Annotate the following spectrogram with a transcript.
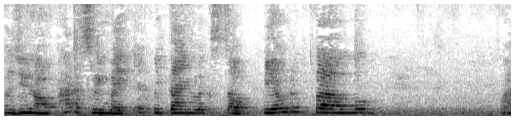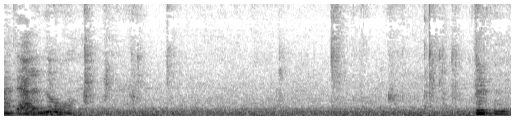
Because, you know, parsley make everything look so beautiful. Well, I got a new one.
